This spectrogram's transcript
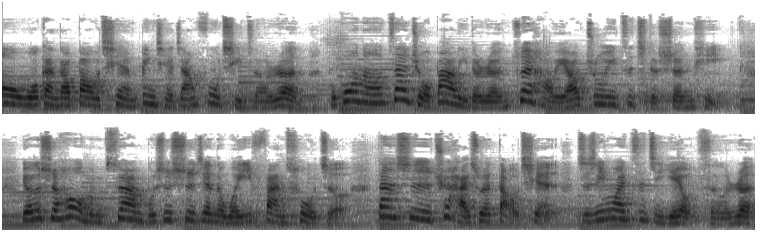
哦，我感到抱歉，并且将负起责任。不过呢，在酒吧里的人最好也要注意自己的身体。有的时候，我们虽然不是事件的唯一犯错者，但是却还是会道歉，只是因为自己也有责任。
